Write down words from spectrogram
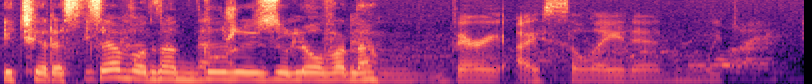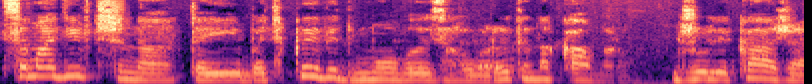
і через це вона дуже ізольована. Сама дівчина та її батьки відмовились говорити на камеру. Джулі каже,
